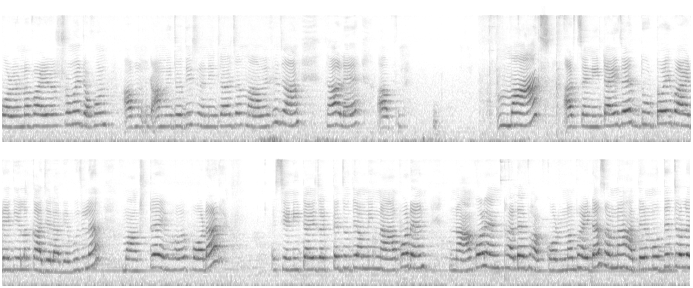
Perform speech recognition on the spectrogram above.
করোনা ভাইরাস সময় যখন আমি যদি স্যানিটাইজার না রেখে যান, তাহলে মাস্ক আর স্যানিটাইজার দুটোই বাইরে গেলে কাজে লাগে, বুঝলেন? মাস্কটা এইভাবে পরার স্যানিটাইজারটা যদি আপনি না পরেন, না করেন, তাহলে করোনা ভাইরাস আপনার হাতের মধ্যে চলে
